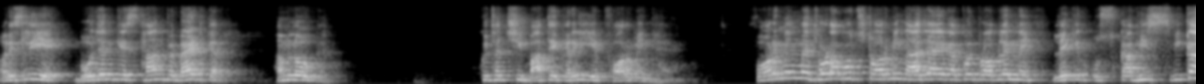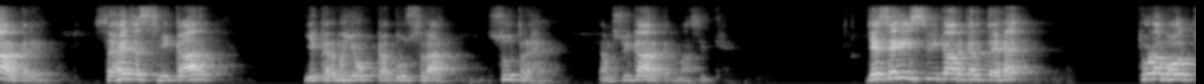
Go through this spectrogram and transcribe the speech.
और इसलिए भोजन के स्थान पर बैठकर हम लोग कुछ अच्छी बातें करें, ये फॉर्मिंग है। फॉर्मिंग में थोड़ा बहुत स्टॉर्मिंग आ जाएगा, कोई प्रॉब्लम नहीं, लेकिन उसका भी स्वीकार करें। सहज स्वीकार, ये कर्मयोग का दूसरा सूत्र है। हम स्वीकार करना सीखें जैसे ही स्वीकार करते हैं, थोड़ा बहुत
